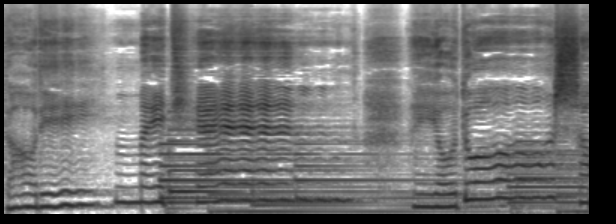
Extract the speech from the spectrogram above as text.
到底每天有多少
